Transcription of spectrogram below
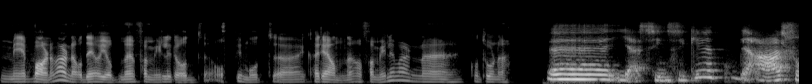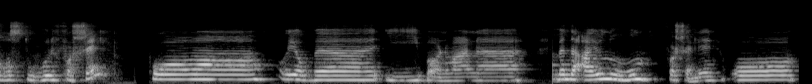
med barnevernet og det å jobbe med familieråd opp imot uh, Karianne og familievernkontorene? Jeg syns ikke det er så stor forskjell på å jobbe i barnevernet men det er jo noen forskjeller. Og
